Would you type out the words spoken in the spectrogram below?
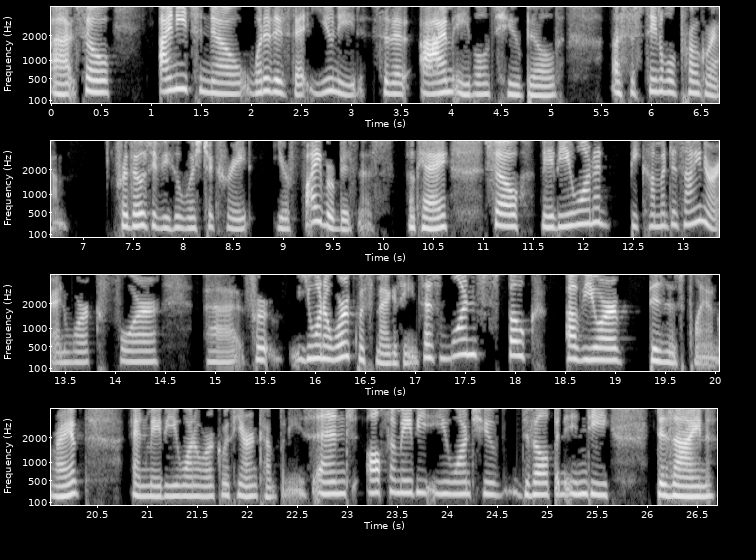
Uh, so I need to know what it is that you need so that I'm able to build a sustainable program for those of you who wish to create your fiber business. Okay. So maybe you want to become a designer and work for uh, for you want to work with magazines as one spoke of your business plan, right? And maybe you want to work with yarn companies. And also maybe you want to develop an indie design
